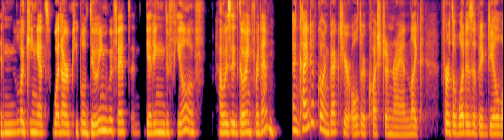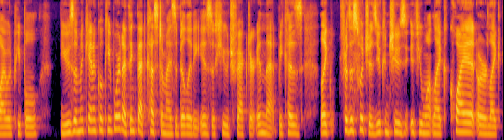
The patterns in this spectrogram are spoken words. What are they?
and looking at what are people doing with it and getting the feel of how is it going for them. And kind of going back to your older question, Ryan, like for the what is a big deal, why would people use a mechanical keyboard? I think that customizability is a huge factor in that because, like, for the switches, you can choose if you want like quiet or like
